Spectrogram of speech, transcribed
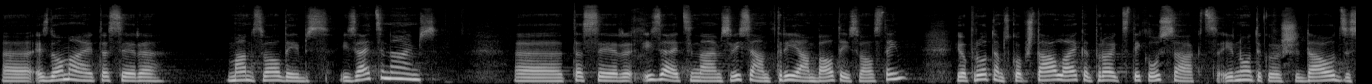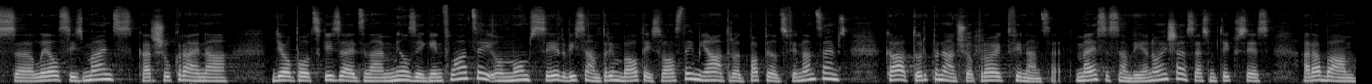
Uh, es domāju, tas ir uh, manas valdības izaicinājums. Uh, tas ir izaicinājums visām trijām Baltijas valstīm. Jo, protams, kopš tā laika, kad projekts tika uzsākts, ir notikuši daudzas uh, lielas izmaiņas, karš Ukrainā, ģeopolitiski izaicinājumi, milzīga inflācija, un mums ir visām trim Baltijas valstīm jāatrod papildus finansējums, kā turpināt šo projektu finansēt. Mēs esam vienojušās, esmu tikusies ar abām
